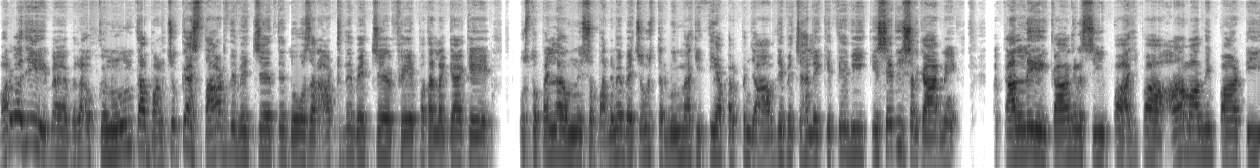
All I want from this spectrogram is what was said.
ਮਾਰਵਾ ਜੀ ਕਾਨੂੰਨ ਤਾਂ ਬਣ ਚੁੱਕਾ ਹੈ 67 ਦੇ ਵਿੱਚ ਤੇ 2008 ਦੇ ਵਿੱਚ। ਫਿਰ ਪਤਾ ਲੱਗਾ ਕਿ ਉਸ ਤੋਂ ਪਹਿਲਾਂ 1992 ਵਿੱਚ ਉਸ ਤਰਮੀਮਾਂ ਕੀਤੀਆਂ, ਪਰ ਪੰਜਾਬ ਦੇ ਵਿੱਚ ਹਲੇ ਕਿਤੇ ਵੀ ਕਿਸੇ ਵੀ ਸਰਕਾਰ ਨੇ ਅਕਾਲੀ ਕਾਂਗਰਸੀ ਭਾਜਪਾ ਆਮ ਆਦਮੀ ਪਾਰਟੀ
